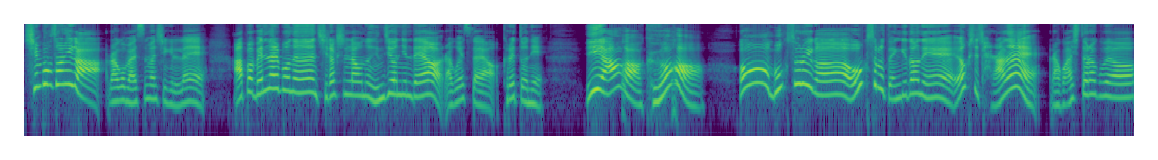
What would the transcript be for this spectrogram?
신봉선이가! 라고 말씀하시길래 아빠 맨날 보는 지락실 나오는 은지 언니인데요. 라고 했어요. 그랬더니 이 아가, 그 아가. 어, 목소리가 억수로 땡기더니 역시 잘하네. 라고 하시더라고요.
